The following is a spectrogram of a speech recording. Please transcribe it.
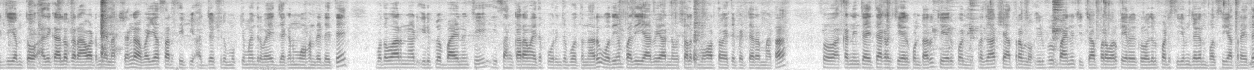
విజయంతో అధికారంలోకి రావడమే లక్ష్యంగా వైఎస్ఆర్సీపీ అధ్యక్షుడు ముఖ్యమంత్రి వైఎస్ జగన్మోహన్ రెడ్డి అయితే బుధవారం నాడు ఇడుపుల బాయి నుంచి ఈ సంకారం అయితే పూరించబోతున్నారు. ఉదయం పది యాభై ఆరు నిమిషాలకు ముహూర్తం అయితే పెట్టారన్నమాట. సో అక్కడి నుంచి అయితే అక్కడికి చేరుకుంటారు. చేరుకొని ప్రజాక్షేత్రంలో ఇడుపుల బాయి నుంచి ఇచ్చాపురం వరకు ఇరవై ఒక్క రోజుల పాటు సీఎం జగన్ బస్సు యాత్ర అయితే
